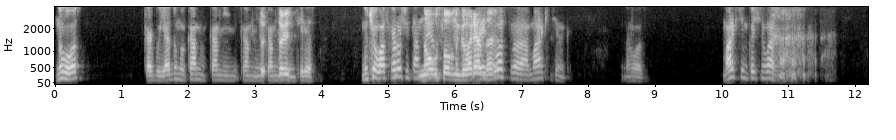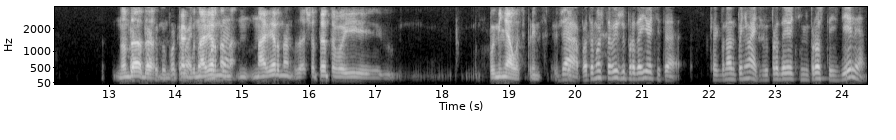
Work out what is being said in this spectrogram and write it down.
Ну вот, как бы я думаю, камни, камни, камни, камни то есть, интересно. Ну что, у вас хороший тандем. Но, условно говоря, производство, да. маркетинг. Ну, вот. Маркетинг очень важен. Ну да, да. Как бы, наверное, наверное, за счет этого и поменялось, в принципе. Да, потому что вы же продаете-то, как бы надо понимать, вы продаете не просто изделия.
